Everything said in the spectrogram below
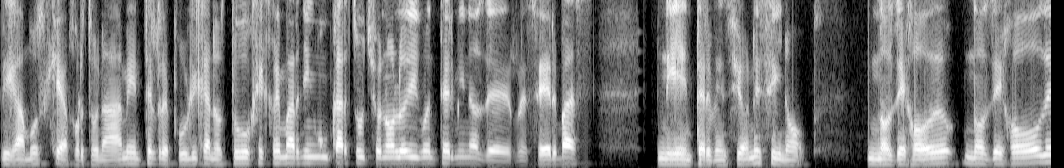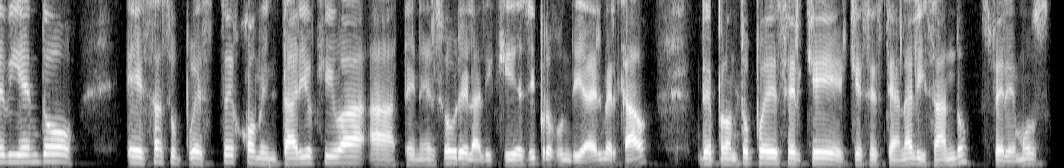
Digamos que afortunadamente el República no tuvo que quemar ningún cartucho, no lo digo en términos de reservas ni de intervenciones, sino nos dejó, nos dejó debiendo ese supuesto comentario que iba a tener sobre la liquidez y profundidad del mercado. De pronto puede ser que, que se esté analizando, esperemos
